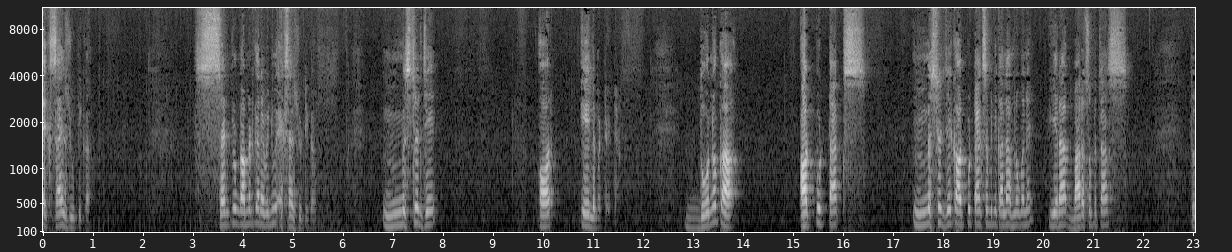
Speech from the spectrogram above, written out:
एक्साइज ड्यूटी का. सेंट्रल गवर्नमेंट का रेवेन्यू एक्साइज ड्यूटी का. मिस्टर जे और ए लिमिटेड दोनों का आउटपुट टैक्स मिस्टर जे का आउटपुट टैक्स अभी निकाला हम लोगों ने। ये रहा 1250 तो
